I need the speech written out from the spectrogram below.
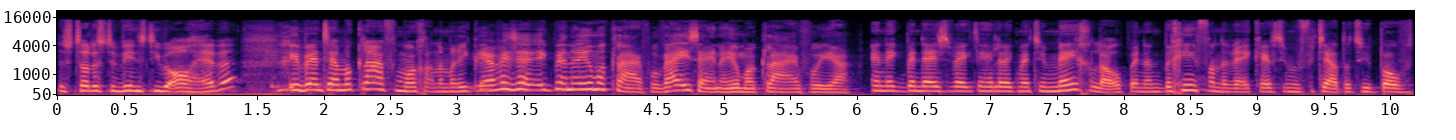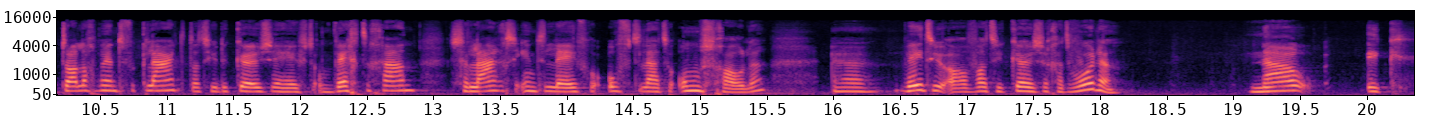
Dus dat is de winst die we al hebben. U bent helemaal klaar voor morgen, Annemarie. Ja, wij zijn, ik ben er helemaal klaar voor. Wij zijn er helemaal klaar voor, ja. En ik ben deze week de hele week met u meegelopen. En aan het begin van de week heeft u me verteld dat u boventallig bent verklaard. Dat u de keuze heeft om weg te gaan, salaris in te leveren of te laten omscholen. Uh, weet u al wat uw keuze gaat worden? Nou, ik,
